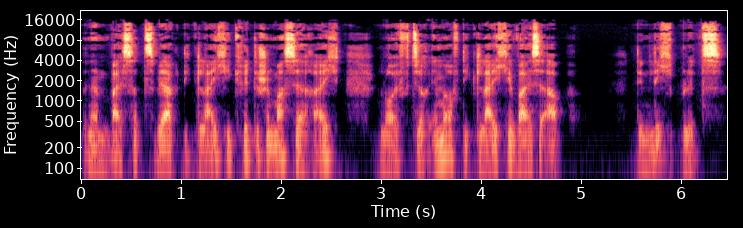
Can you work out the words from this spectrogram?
wenn ein weißer Zwerg die gleiche kritische Masse erreicht, läuft sie auch immer auf die gleiche Weise ab. Den Lichtblitz,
